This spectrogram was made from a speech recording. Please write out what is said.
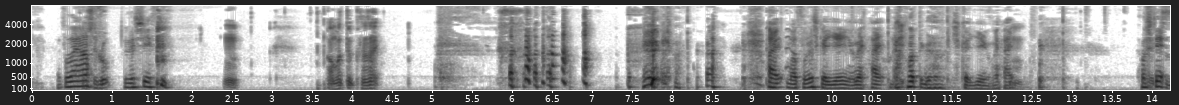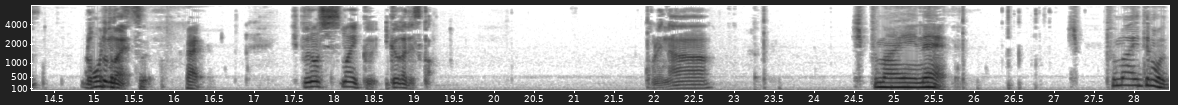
りがとうございます。嬉しいです。頑張ってください。はい。まあ、それしか言えんよね。はい。頑張ってくださいしか言えんよね。はい。うんそしてえ、つも6う分前。はい。ヒプノシスマイクいかがですか？これなヒップマイね。ヒップマイでも、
